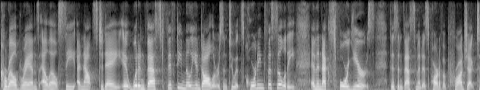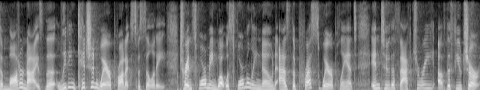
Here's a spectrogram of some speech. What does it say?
Corelle Brands LLC announced today it would invest $50 million into its Corning facility in the next four years. This investment is part of a project to modernize the leading kitchenware products facility, transforming what was formerly known as the pressware plant into the factory of the future.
